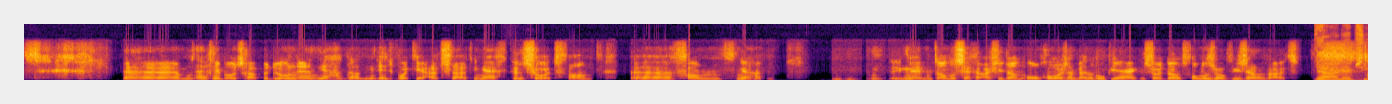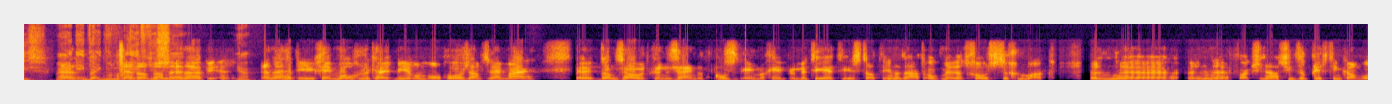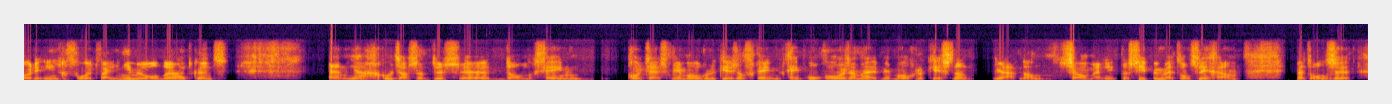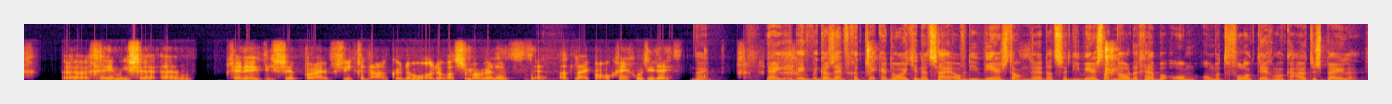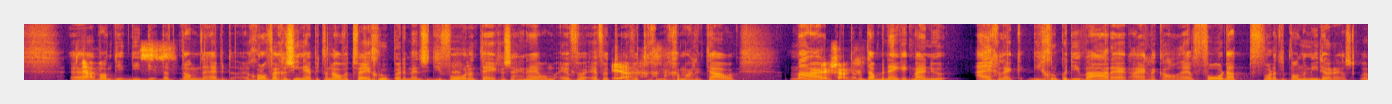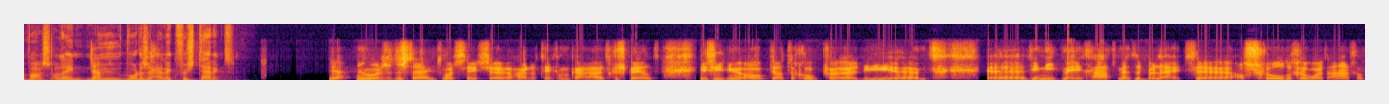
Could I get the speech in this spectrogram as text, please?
Uh, en geen boodschappen doen. En ja, dan wordt die uitsluiting eigenlijk een soort van, uh, van ja, nee, ik moet anders zeggen, als je dan ongehoorzaam bent, roep je eigenlijk een soort doodvonnis over jezelf uit. Ja, nee, precies. Maar ik, ik, ik, wil nog en, dan, dan, en, dan heb je, ja? en dan heb je geen mogelijkheid meer om ongehoorzaam te zijn. Maar eh, dan zou het kunnen zijn dat als het eenmaal geïmplementeerd is, dat inderdaad ook met het grootste gemak een, uh, een uh, vaccinatieverplichting kan worden ingevoerd waar je niet meer onderuit kunt. En ja, goed, als er dus uh, dan geen protest meer mogelijk is of geen, geen ongehoorzaamheid meer mogelijk is, dan, ja, dan zou men in principe met ons lichaam, met onze uh, chemische en genetische privacy gedaan kunnen worden wat ze maar willen. En dat lijkt me ook geen goed idee. Nee. Ja, ik, ik, ik was even getriggerd door wat je net zei over die weerstand. Hè? Dat ze die weerstand nodig hebben om, om het volk tegen elkaar uit te spelen. Uh, ja. Want die, die, die, dat, dan heb je, grofweg gezien heb je het dan over twee groepen. De mensen die voor en tegen zijn. Hè? Om even, even, ja. even het gemakkelijk te houden. Maar dan bedenk ik mij nu eigenlijk, die groepen die waren er eigenlijk al, hè, voordat, voordat die pandemie er was. Alleen nu worden ze eigenlijk versterkt. Ja, nu worden ze versterkt. Het wordt steeds uh, harder tegen elkaar uitgespeeld. Je ziet nu ook dat de groep uh, die, uh, die niet meegaat met het beleid als schuldige wordt aange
